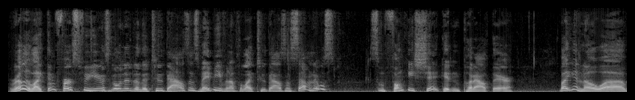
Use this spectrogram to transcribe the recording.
Really, like them first few years going into the 2000s, maybe even up to like 2007, there was some funky shit getting put out there. But you know, uh,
